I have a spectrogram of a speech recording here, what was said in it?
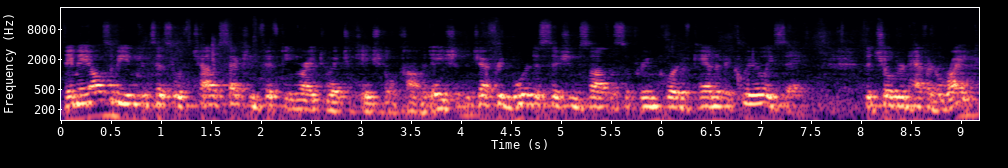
They may also be inconsistent with Child Section 15 right to educational accommodation. The Jeffrey Moore decision saw the Supreme Court of Canada clearly say that children have a right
